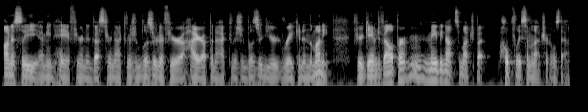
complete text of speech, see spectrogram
honestly, I mean, hey, if you're an investor in Activision Blizzard, if you're a higher up in Activision Blizzard, you're raking in the money. If you're a game developer, hmm, maybe not so much, but hopefully some of that trickles down.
